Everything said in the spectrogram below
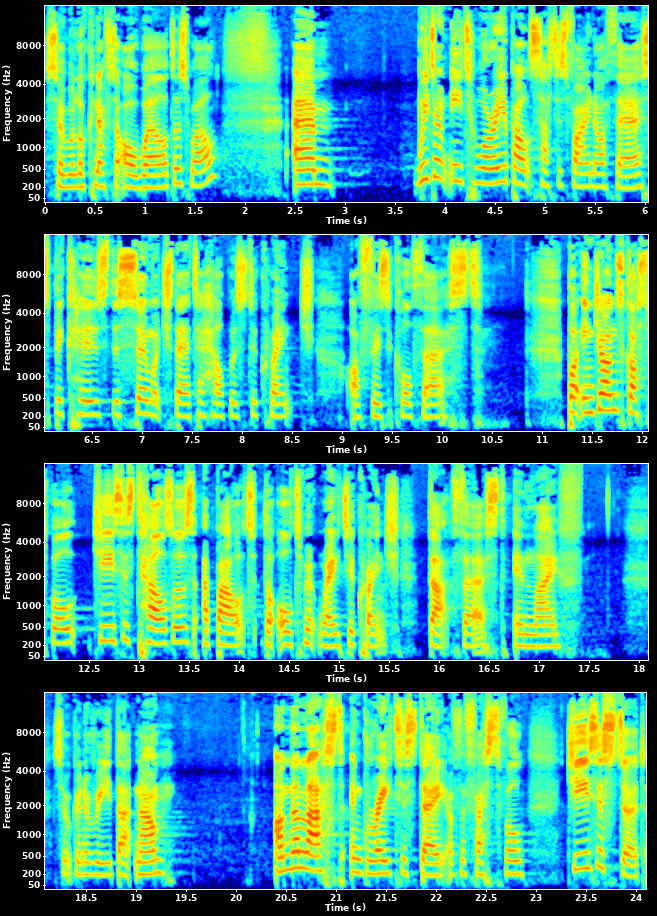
So we're looking after our world as well. Um, we don't need to worry about satisfying our thirst because there's so much there to help us to quench our physical thirst. But in John's Gospel, Jesus tells us about the ultimate way to quench that thirst in life. So we're going to read that now. On the last and greatest day of the festival, Jesus stood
